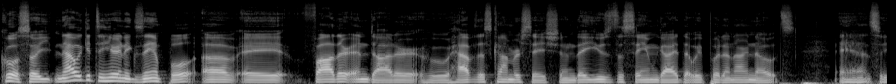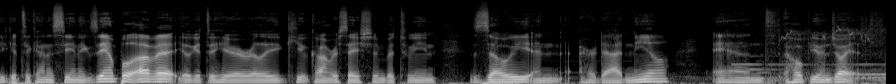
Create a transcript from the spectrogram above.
cool so now we get to hear an example of a father and daughter who have this conversation they use the same guide that we put in our notes And so you get to kind of see an example of it. You'll get to hear a really cute conversation between Zoe and her dad, Neil. And I hope you enjoy it.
